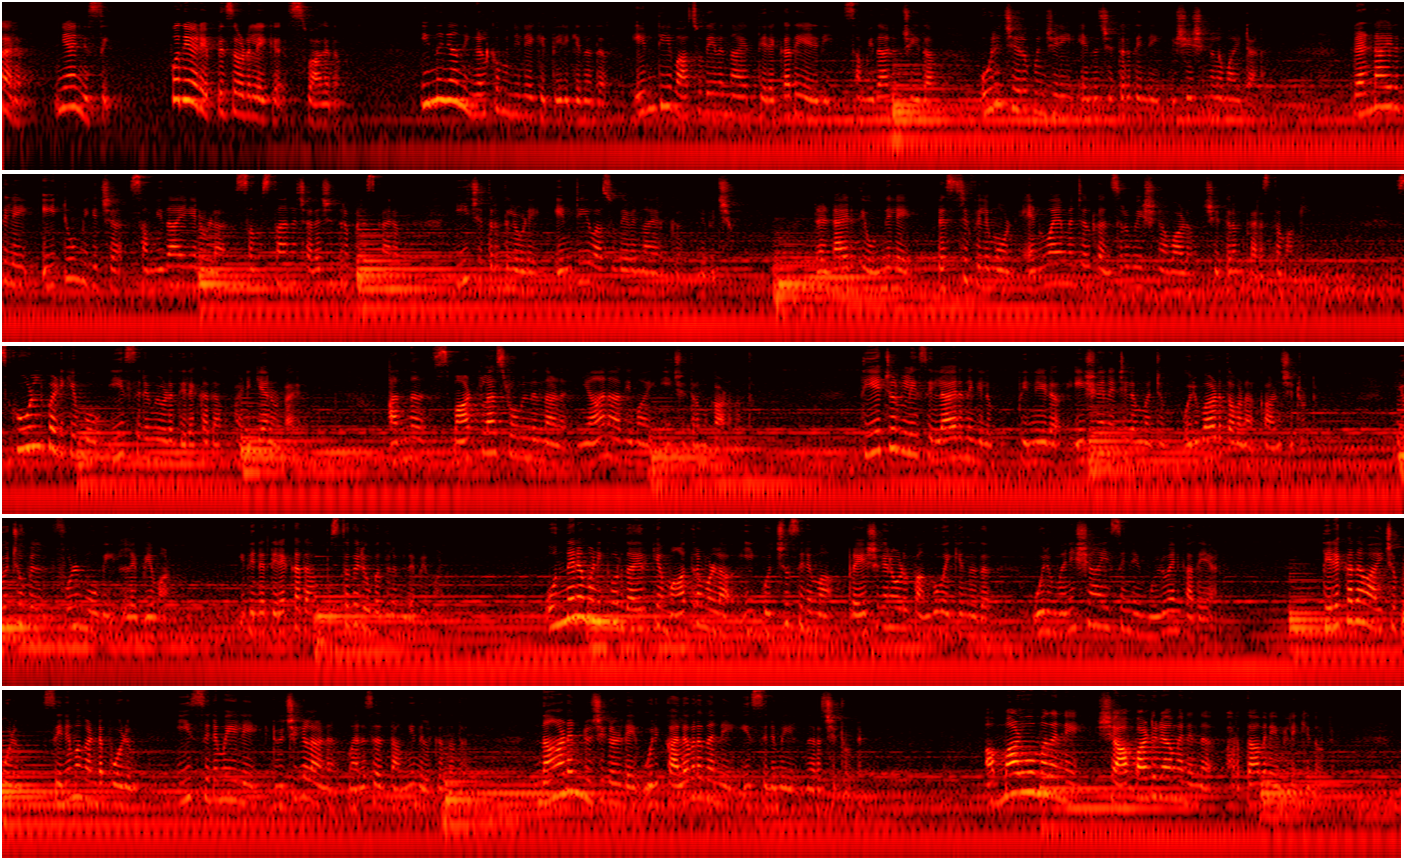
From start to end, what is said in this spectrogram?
നമസ്കാരം. ഞാൻ നിസി. പുതിയൊരു എപ്പിസോഡിലേക്ക് സ്വാഗതം. ഇന്ന് ഞാൻ നിങ്ങൾക്ക് മുന്നിലേക്ക് എത്തിയിരിക്കുന്നത് എം ടി വാസുദേവൻ നായർ തിരക്കഥ എഴുതി സംവിധാനം ചെയ്ത ഒരു ചെറുപുഞ്ചിരി എന്ന ചിത്രത്തിന്റെ വിശേഷങ്ങളുമായിട്ടാണ്. രണ്ടായിരത്തിലെ ഏറ്റവും മികച്ച സംവിധായകനുള്ള സംസ്ഥാന ചലച്ചിത്ര പുരസ്കാരം ഈ ചിത്രത്തിലൂടെ എം ടി വാസുദേവൻ നായർക്ക് ലഭിച്ചു. രണ്ടായിരത്തി ഒന്നിലെ ബെസ്റ്റ് ഫിലിം ഓൺ എൻവയോൺമെന്റൽ കൺസർവേഷൻ അവാർഡും ചിത്രം കരസ്ഥമാക്കി. സ്കൂളിൽ പഠിക്കുമ്പോൾ ഈ സിനിമയുടെ തിരക്കഥ പഠിക്കാനുണ്ടായിരുന്നു. അന്ന് സ്മാർട്ട് ക്ലാസ് റൂമിൽ നിന്നാണ് ഞാൻ ആദ്യമായി ഈ ചിത്രം കാണുന്നത്. തിയേറ്റർ റിലീസ് ഇല്ലായിരുന്നെങ്കിലും പിന്നീട് ഏഷ്യാനെറ്റിലും മറ്റും ഒരുപാട് തവണ കാണിച്ചിട്ടുണ്ട്. യൂട്യൂബിൽ ഫുൾ മൂവി ലഭ്യമാണ്. ഇതിന്റെ തിരക്കഥ പുസ്തക രൂപത്തിലും ലഭ്യമാണ്. ഒന്നര മണിക്കൂർ ദൈർഘ്യം മാത്രമുള്ള ഈ കൊച്ചു സിനിമ പ്രേക്ഷകനോട് പങ്കുവയ്ക്കുന്നത് ഒരു മനുഷ്യായുസിന്റെ മുഴുവൻ കഥയാണ്. തിരക്കഥ വായിച്ചപ്പോഴും സിനിമ കണ്ടപ്പോഴും ഈ സിനിമയിലെ രുചികളാണ് മനസ്സിൽ തങ്ങി നിൽക്കുന്നത്. നാടൻ രുചികളുടെ ഒരു കലവറ തന്നെ ഈ സിനിമയിൽ നിറച്ചിട്ടുണ്ട്. അമ്മാളുവമ്മ തന്നെ ഷാപ്പാട്ടുരാമൻ എന്ന് ഭർത്താവിനെ വിളിക്കുന്നുണ്ട്.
